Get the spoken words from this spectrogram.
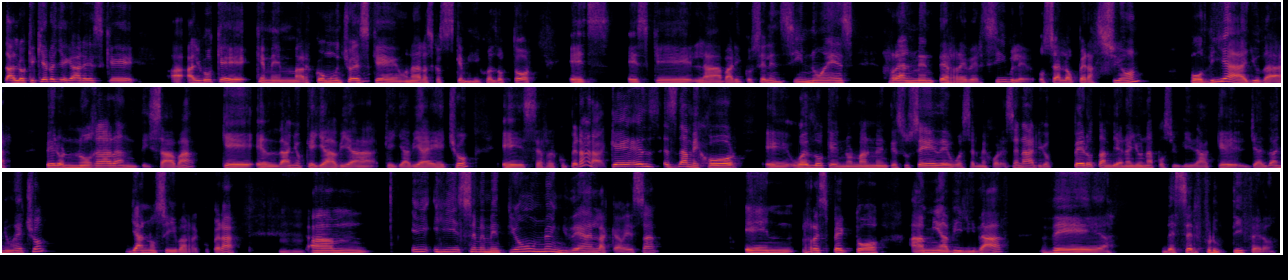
a lo que quiero llegar es que algo que, que me marcó mucho es que una de las cosas que me dijo el doctor es, es que la varicocele en sí no es realmente reversible. O sea, la operación podía ayudar, pero no garantizaba que el daño que ya había, que ya había hecho eh, se recuperara, que es la mejor eh, o es lo que normalmente sucede o es el mejor escenario, pero también hay una posibilidad que ya el daño hecho ya no se iba a recuperar. Ujú. Am, y, y se me metió una idea en la cabeza en respecto a mi habilidad de, de ser fructífero,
